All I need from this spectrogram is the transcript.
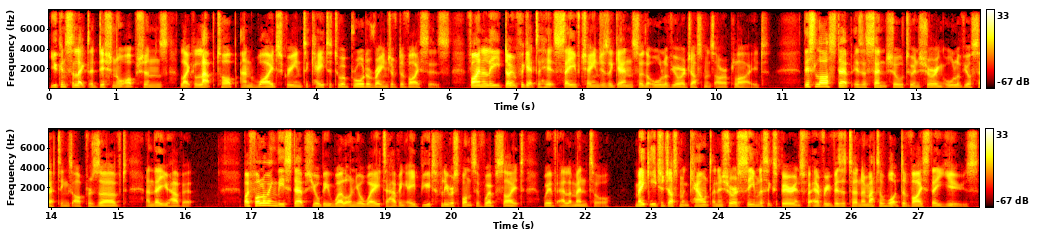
you can select additional options like laptop and widescreen to cater to a broader range of devices. Finally, don't forget to hit save changes again so that all of your adjustments are applied. This last step is essential to ensuring all of your settings are preserved, and there you have it. By following these steps, you'll be well on your way to having a beautifully responsive website with Elementor. Make each adjustment count and ensure a seamless experience for every visitor no matter what device they use.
